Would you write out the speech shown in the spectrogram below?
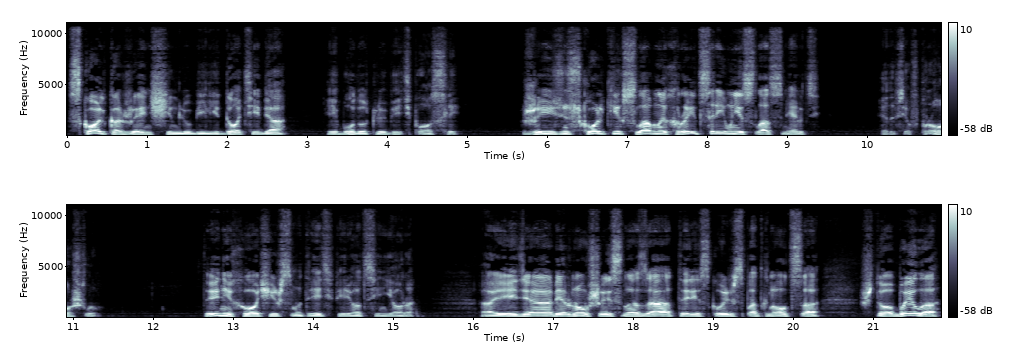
сколько женщин любили до тебя и будут любить после. Жизнь скольких славных рыцарей унесла смерть. Это все в прошлом. Ты не хочешь смотреть вперед, сеньора. А идя, обернувшись назад, ты рискуешь споткнуться. Что было,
